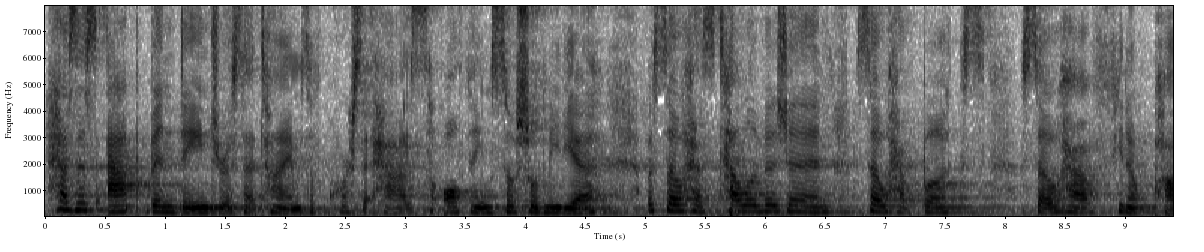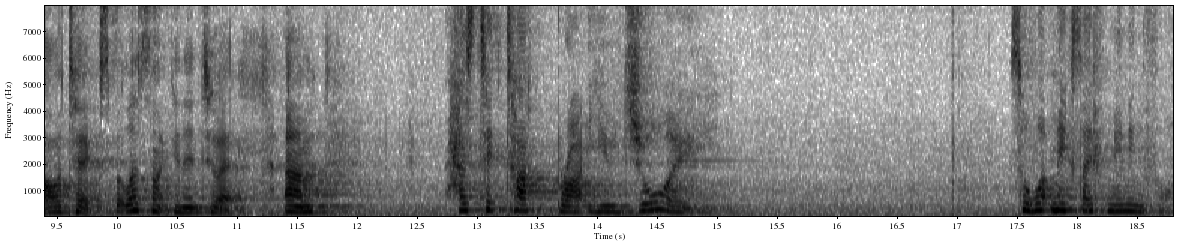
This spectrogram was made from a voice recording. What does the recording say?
Has this app been dangerous at times? Of course it has, all things social media, but so has television, so have books, so have, you know, politics, but let's not get into it. Um, has TikTok brought you joy? So, what makes life meaningful?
